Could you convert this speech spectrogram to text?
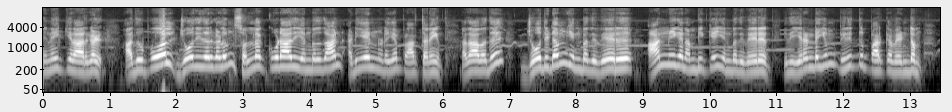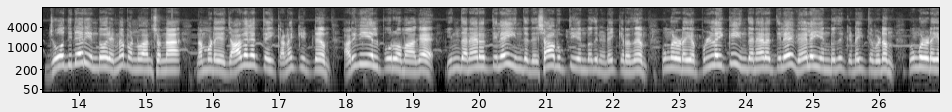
நினைக்கிறார்கள். அதுபோல் ஜோதிடர்களும் சொல்லக்கூடாது என்பதுதான் அடியேனுடைய பிரார்த்தனை. அதாவது ஜோதிடம் என்பது வேறு ஆன்மீக நம்பிக்கை என்பது வேறு. இது இரண்டையும் பிரித்து பார்க்க வேண்டும். ஜோதிடர் என்பவர் என்ன பண்ணுவான்னு சொன்னால் நம்முடைய ஜாதகத்தை கணக்கிட்டு அறிவியல் பூர்வமாக இந்த நேரத்திலே இந்த திசாபுக்தி என்பது நினைக்கிறது. உங்களுடைய பிள்ளைக்கு இந்த நேரத்திலே வேலை என்பது கிடைத்துவிடும். உங்களுடைய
